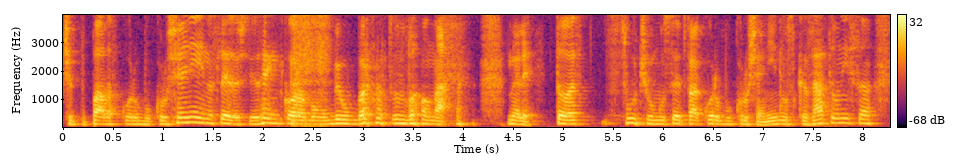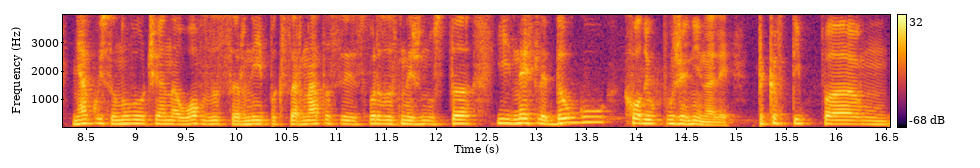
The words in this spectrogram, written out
че попада в корабокрушение и на следващия ден кораба му бил обърнат от вълна. нали? Тоест, случило му се това корабокрушение. Но сказателни са, някой сънувал, че е на лов за сърни, пък сърната се свързва с нежността и не след дълго ходил по жени. Нали? Такъв тип ам,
